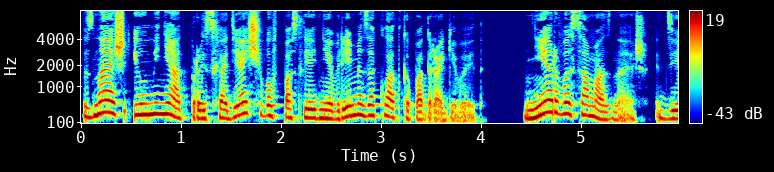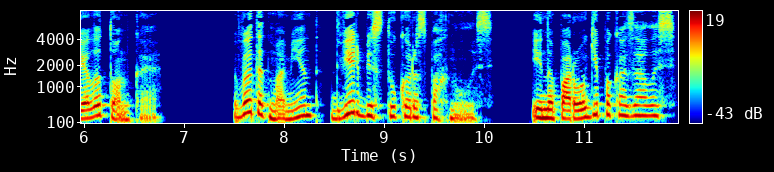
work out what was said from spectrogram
«Знаешь, и у меня от происходящего в последнее время закладка подрагивает. Нервы, сама знаешь, дело тонкое». В этот момент дверь без стука распахнулась, и на пороге показалась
